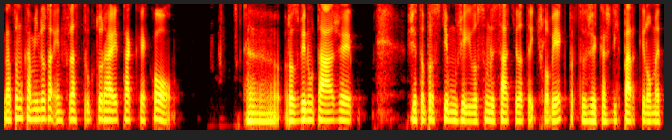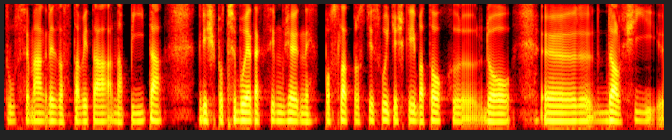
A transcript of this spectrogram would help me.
na tom kamínu ta infrastruktura je tak jako eh, rozvinutá, že že to prostě může i 80-letý člověk, protože každých pár kilometrů se má kde zastavit a napít a když potřebuje, tak si může poslat prostě svůj těžký batoh eh, do e, další eh,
